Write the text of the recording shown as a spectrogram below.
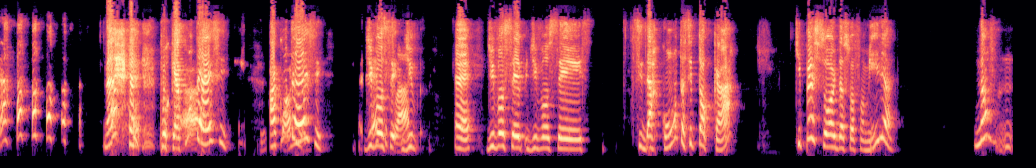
né? Porque ah, acontece. Acontece. De você, de, é, de você, de você se dar conta, se tocar que pessoas da sua família não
